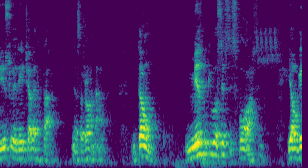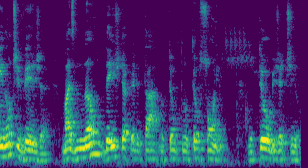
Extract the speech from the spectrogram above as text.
isso irei te alertar nessa jornada. Então, mesmo que você se esforce e alguém não te veja, mas não deixe de acreditar no teu, no teu sonho, no teu objetivo.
